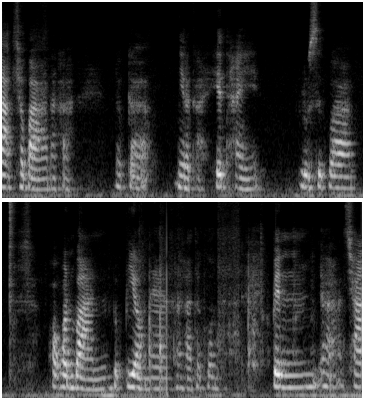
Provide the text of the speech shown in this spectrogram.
รากชะบานะคะ แล้วก็นี่แหละค่ะเฮ็ดให้รู้สึกว่าออกหวานๆเปรี้ยวแน่นะคะทุกคนเป็นชา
